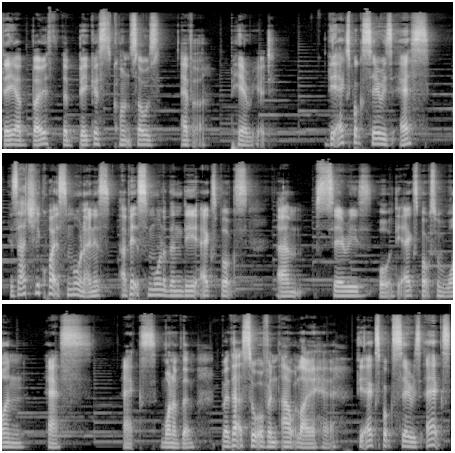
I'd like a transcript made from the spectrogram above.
they are both the biggest consoles ever, period. The Xbox Series S is actually quite small and it's a bit smaller than the Xbox um, Series or the Xbox One S X, one of them, but that's sort of an outlier here. The Xbox Series X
